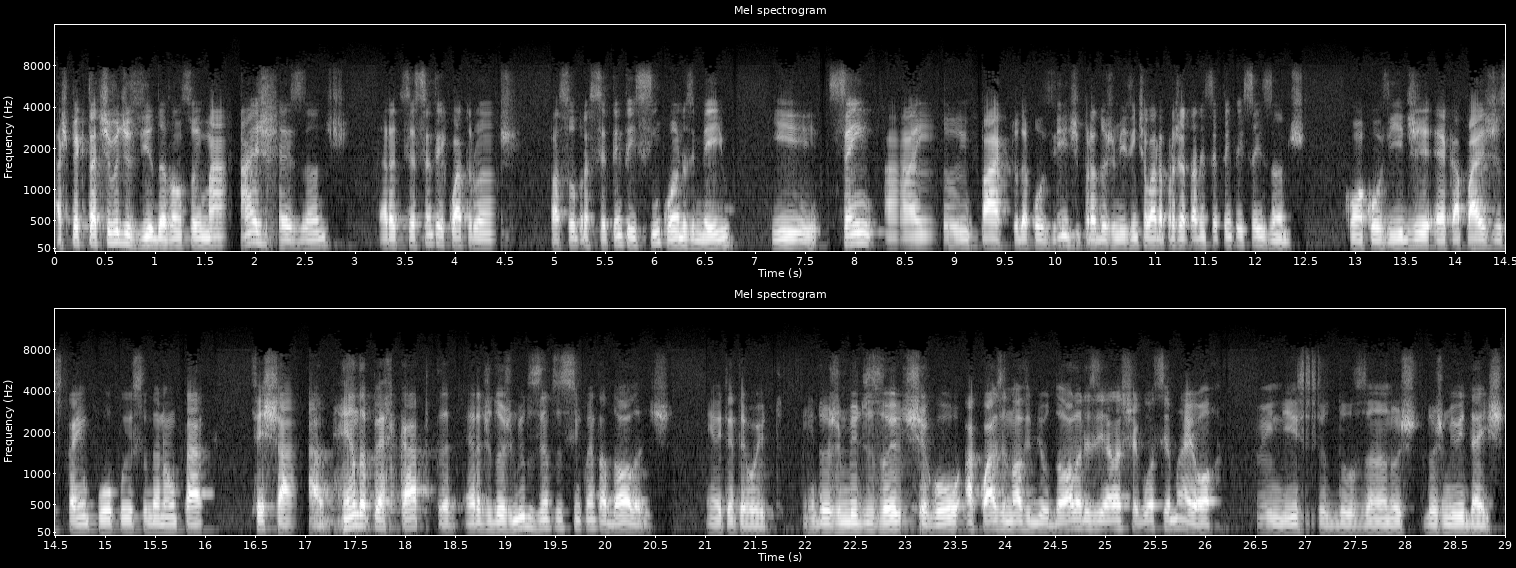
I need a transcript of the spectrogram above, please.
A expectativa de vida avançou em mais de 10 anos, era de 64 anos, passou para 75 anos e meio, e sem a, o impacto da Covid, para 2020 ela era projetada em 76 anos. Com a Covid é capaz disso cair um pouco, isso ainda não está fechado. Renda per capita era de 2.250 dólares em 88. Em 2018 chegou a quase 9 mil dólares e ela chegou a ser maior no início dos anos 2010.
